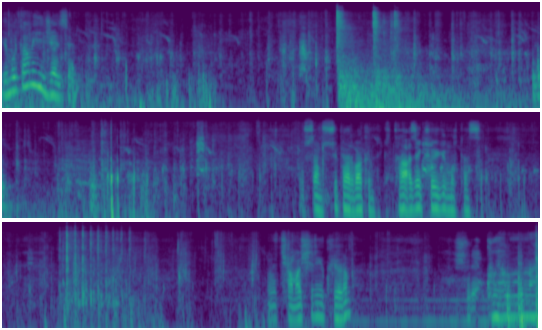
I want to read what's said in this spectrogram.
Yumurta mı yiyeceksin sen? Ustam süper bakın. Taze köy yumurtası. Şimdi çamaşır yıkıyorum. Şuraya koyalım bunları.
